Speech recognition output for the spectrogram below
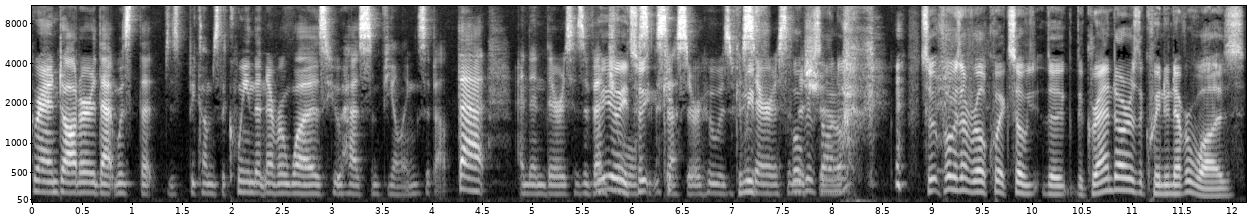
granddaughter that was that just becomes the queen that never was, who has some feelings about that, and then there's his eventual wait, so successor, who was can we Viserys in the show. So focus on real quick. So the the granddaughter is the queen who never was,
